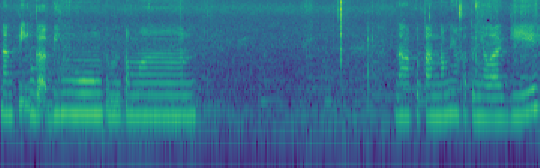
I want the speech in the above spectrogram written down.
nanti nggak bingung teman-teman. Nah aku tanam yang satunya lagi.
